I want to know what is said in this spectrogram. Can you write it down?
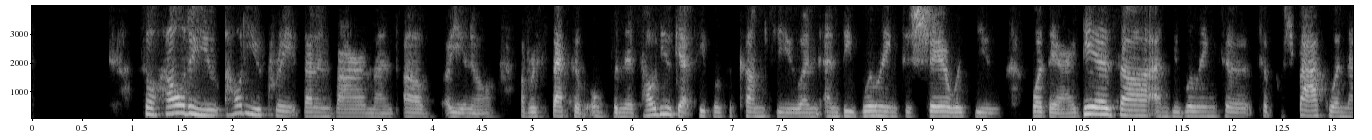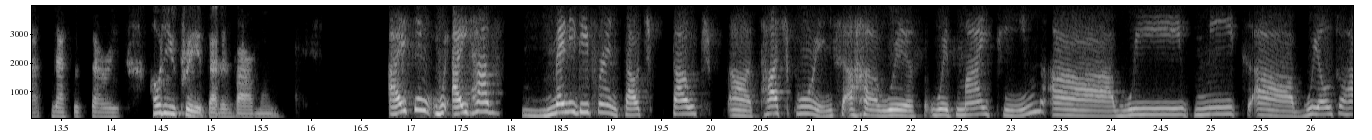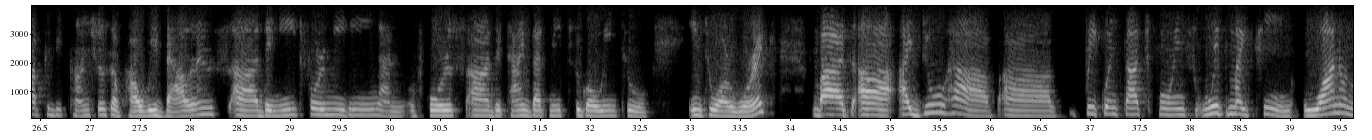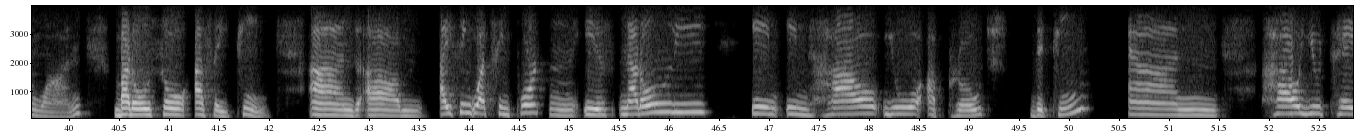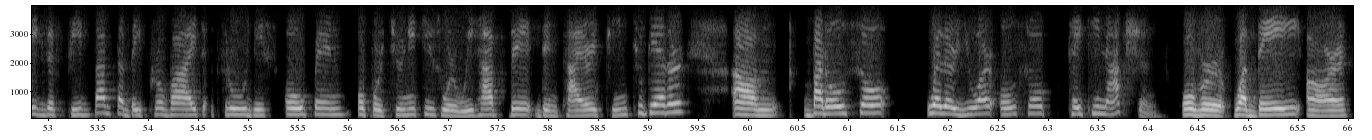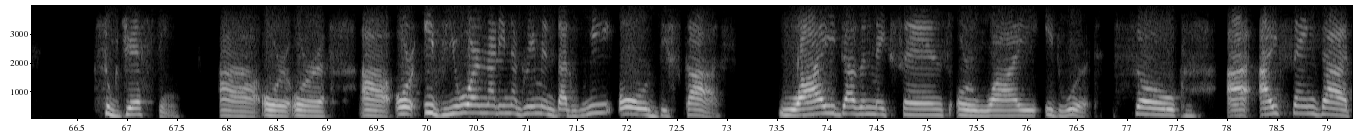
So how do you how do you create that environment of you know of respect of openness? How do you get people to come to you and, and be willing to share with you what their ideas are and be willing to to push back when that's necessary? How do you create that environment? I think I have many different touch touch uh, touch points uh, with with my team. Uh, we meet. Uh, we also have to be conscious of how we balance uh, the need for meeting and, of course, uh, the time that needs to go into into our work. But I do have frequent touch points with my team, one on one, but also as a team. And um, I think what's important is not only in in how you approach the team and how you take the feedback that they provide through these open opportunities where we have the, the entire team together, um, but also whether you are also taking action over what they are suggesting uh, or, or, uh, or if you are not in agreement that we all discuss why it doesn't make sense or why it would. So I, think that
